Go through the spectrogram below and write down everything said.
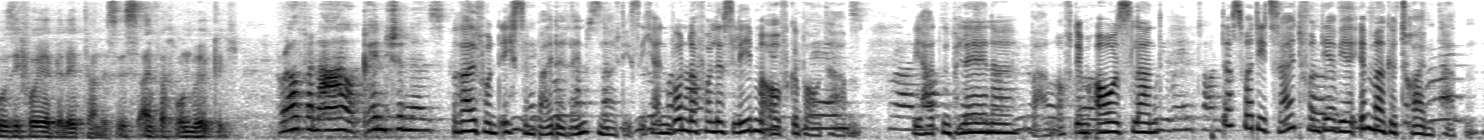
wo sie vorher gelebt haben. Es ist einfach unmöglich. Ralf und ich sind beide Rentner, die sich ein wundervolles Leben aufgebaut haben. Wir hatten Pläne, waren auf dem Ausland. Das war die Zeit, von der wir immer geträumt hatten.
